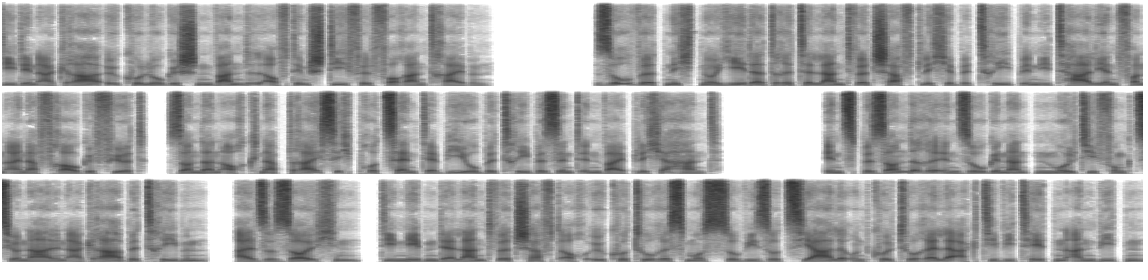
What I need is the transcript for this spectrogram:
die den agrarökologischen Wandel auf dem Stiefel vorantreiben. So wird nicht nur jeder dritte landwirtschaftliche Betrieb in Italien von einer Frau geführt, sondern auch knapp 30 Prozent der Biobetriebe sind in weiblicher Hand. Insbesondere in sogenannten multifunktionalen Agrarbetrieben, also solchen, die neben der Landwirtschaft auch Ökotourismus sowie soziale und kulturelle Aktivitäten anbieten,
